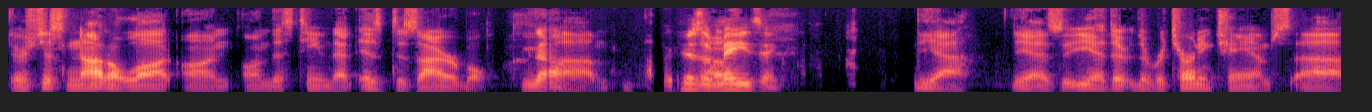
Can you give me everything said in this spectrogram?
there's just not a lot on on this team that is desirable. No, Um, which is well, amazing. yeah, yeah, so, yeah. The the returning champs. Uh,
